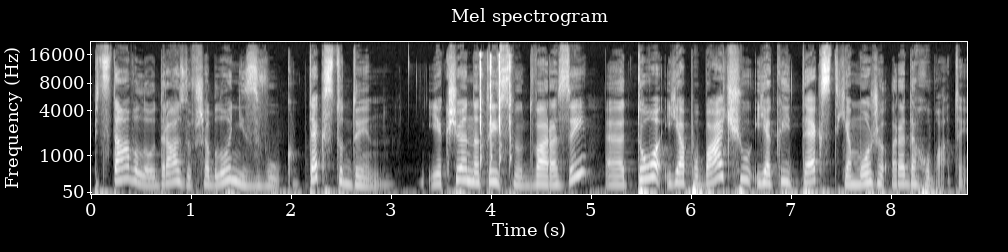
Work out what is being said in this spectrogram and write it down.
Підставили одразу в шаблоні звук. Текст 1. Якщо я натисну два рази, е, то я побачу, який текст я можу редагувати.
